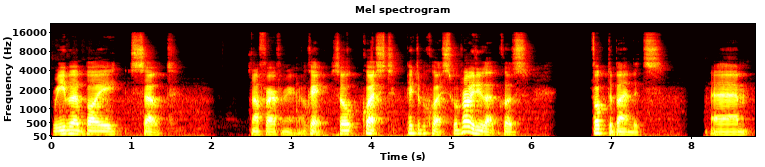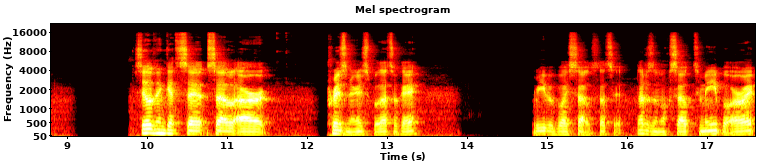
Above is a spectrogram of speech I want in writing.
Reba by south. It's not far from here. Okay, so quest. Picked up a quest. We'll probably do that because fuck the bandits. Um, still didn't get to sell our prisoners, but that's okay. Reba by south. That's it. That doesn't look south to me, but alright.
